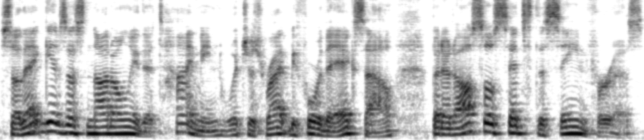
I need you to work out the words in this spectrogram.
So that gives us not only the timing, which is right before the exile, but it also sets the scene for us.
